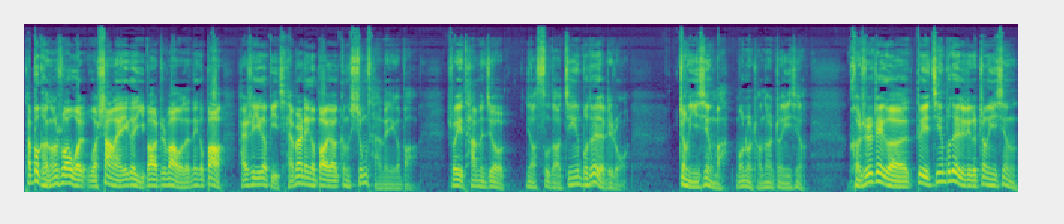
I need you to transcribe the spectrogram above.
他不可能说我我上来一个以暴制暴，我的那个暴还是一个比前面那个暴要更凶残的一个暴，所以他们就要塑造精英部队的这种正义性吧，某种程度上正义性。可是这个对精英部队的这个正义性，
